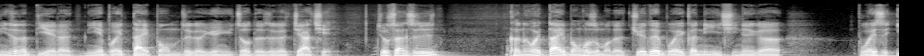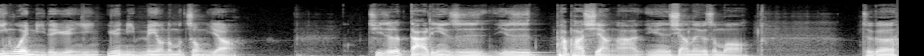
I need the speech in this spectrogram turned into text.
你这个跌了，你也不会带崩这个元宇宙的这个价钱，就算是可能会带崩或什么的，绝对不会跟你一起那个。不会是因为你的原因，因为你没有那么重要。其实这个打脸也是也是啪啪响啊，因为像那个什么，这个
